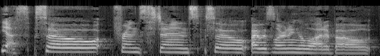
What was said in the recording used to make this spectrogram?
Yes. So, for instance, so I was learning a lot about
